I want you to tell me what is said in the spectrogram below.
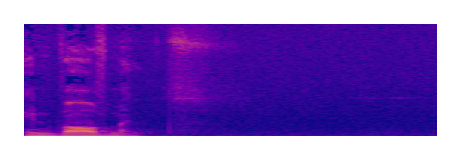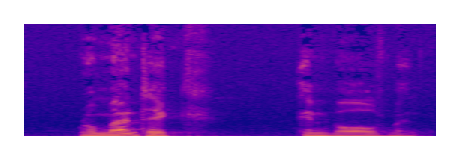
involvements, romantic involvements.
